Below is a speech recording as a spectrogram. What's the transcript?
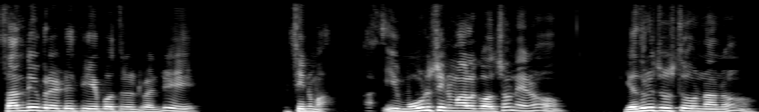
సందీప్ రెడ్డి తీయబోతున్నటువంటి సినిమా. ఈ మూడు సినిమాల కోసం నేను ఎదురు చూస్తూ ఉన్నాను.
